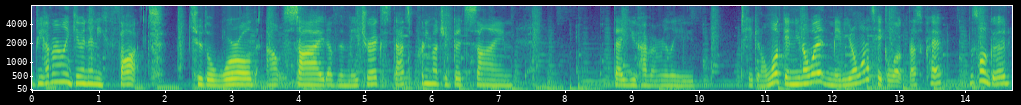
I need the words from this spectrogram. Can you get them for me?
if you haven't really given any thought to the world outside of the matrix, that's pretty much a good sign that you haven't really taken a look. And you know what? Maybe you don't want to take a look. That's okay. That's all good.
